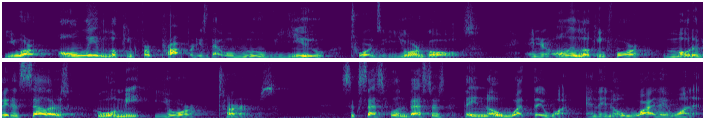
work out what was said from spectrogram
you are only looking for properties that will move you towards your goals and you're only looking for motivated sellers who will meet your terms. Successful investors, they know what they want and they know why they want it.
